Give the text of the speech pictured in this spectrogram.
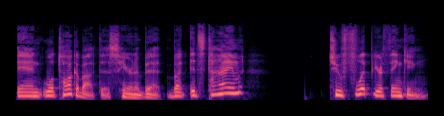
And we'll talk about this here in a bit, but it's time to flip your thinking.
